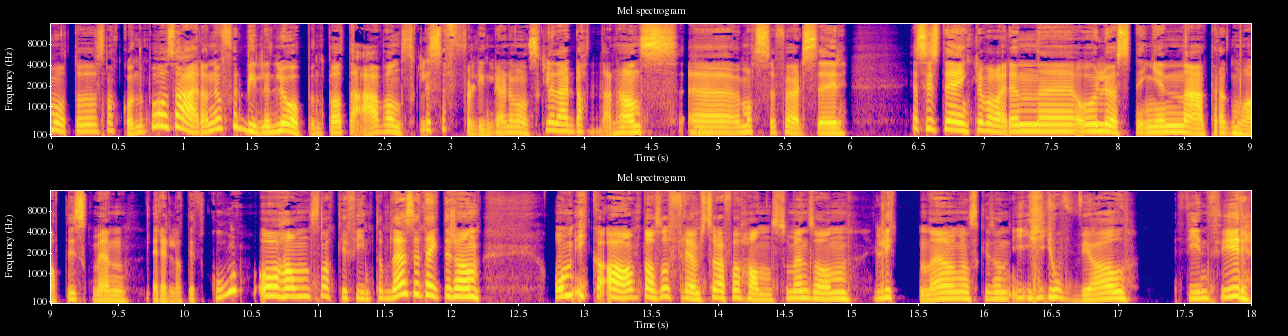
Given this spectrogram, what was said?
måte å snakke om det på, og så er han jo forbilledlig åpen på at det er vanskelig. Selvfølgelig er det vanskelig. Det er datteren hans. uh, masse følelser. Jeg syns det egentlig var en eh, Og løsningen er pragmatisk, men relativt god. Og han snakker fint om det. Så jeg tenkte sånn Om ikke annet, da, så fremstår i hvert fall han som en sånn lyttende og ganske sånn jovial, fin fyr.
